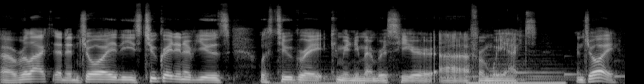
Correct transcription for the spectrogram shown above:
uh, relax, and enjoy these two great interviews with two great community members here uh, from WEACT. Enjoy.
